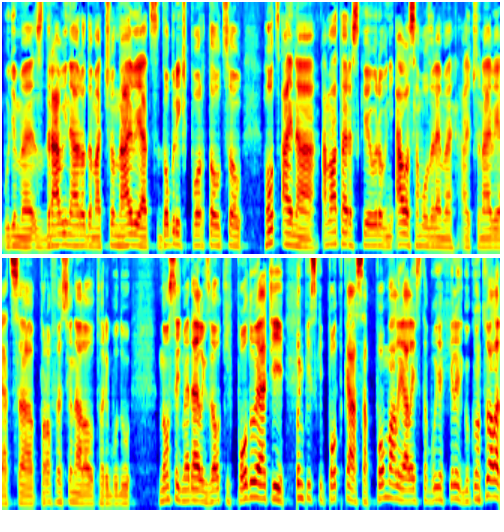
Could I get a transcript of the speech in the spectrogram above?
budeme zdravý národ a mať čo najviac dobrých športovcov, hoc aj na amatérskej úrovni, ale samozrejme aj čo najviac eh, profesionálov, ktorí budú nosiť medaily z veľkých podujatí. Olympijský podcast sa pomaly, ale to bude chýliť ku koncu, ale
